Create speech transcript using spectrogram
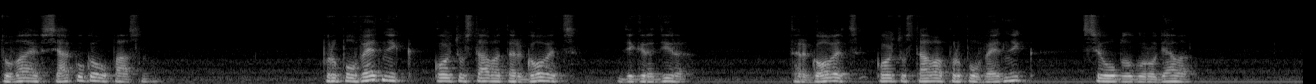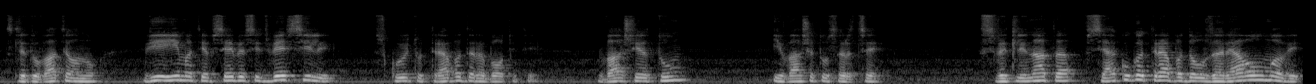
това е всякога опасно. Проповедник, който става търговец, деградира. Търговец, който става проповедник, се облагородява. Следователно, вие имате в себе си две сили – с които трябва да работите. Вашият ум и вашето сърце. Светлината всякога трябва да озарява ума ви,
